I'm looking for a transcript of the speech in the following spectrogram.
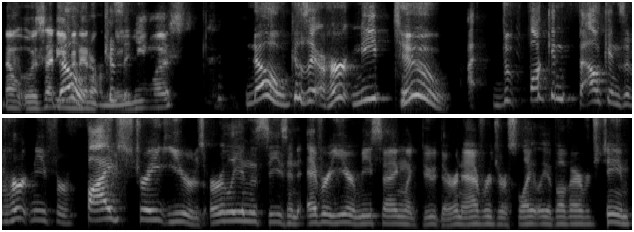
No, was that No, even in our 'cause it- list? No, because it hurt me too. I, the fucking Falcons have hurt me for five straight years early in the season. Every year, me saying, like, dude, they're an average or slightly above average team.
